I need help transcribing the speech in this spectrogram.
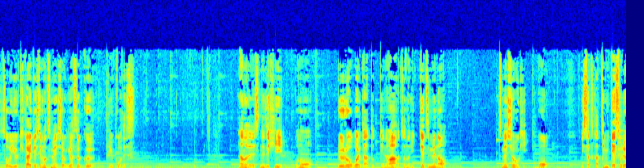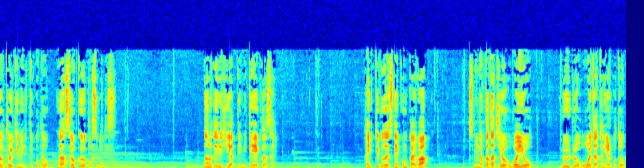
そういう機会としても詰将棋はすごく有効です。なのでですね、ぜひ、このルールを覚えた後っていうのは、その1手詰めの詰将棋を一冊買ってみて、それを解いてみるってことがすごくおすすめです。なので、ぜひやってみてください。はい、ということですね、今回は、罪の形を覚えよう、ルールを覚えた後にやること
